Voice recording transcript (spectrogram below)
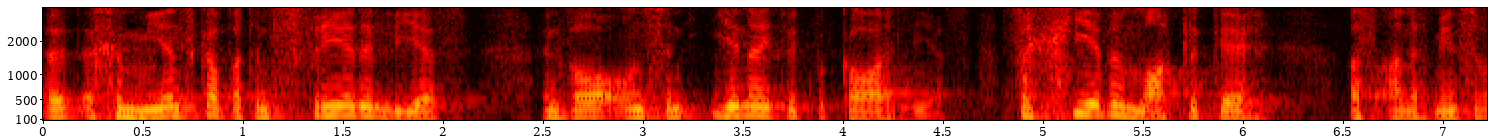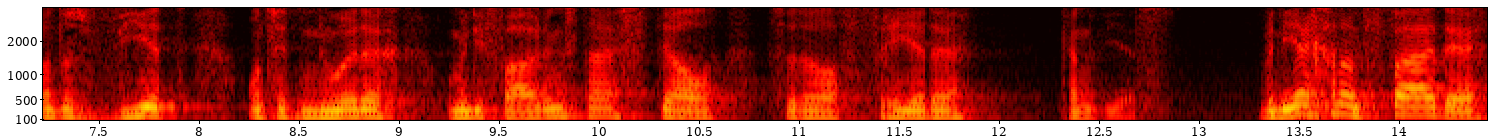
'n gemeenskap wat in vrede leef en waar ons in eenheid met mekaar leef. Vergewe makliker as ander mense want ons weet ons het nodig om in die verhoudings te herstel sodat daar vrede kan wees. Wanneer jy gaan dan verder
